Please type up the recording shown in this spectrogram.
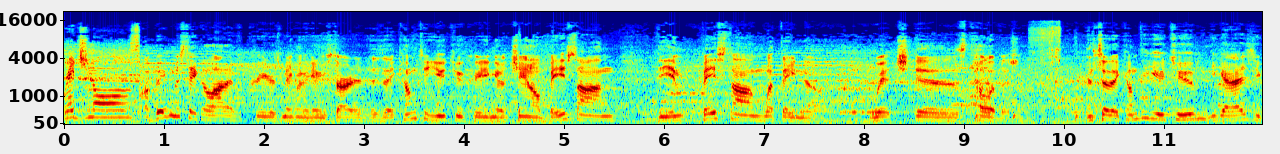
originals. A big mistake a lot of creators make when they're getting started is they come to YouTube creating a channel based on the based on what they know, which is television. And so they come to YouTube, you guys, you,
